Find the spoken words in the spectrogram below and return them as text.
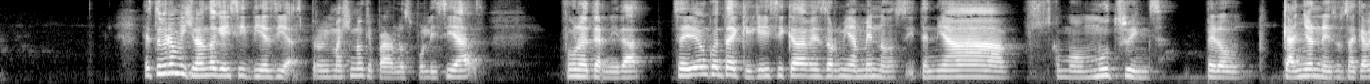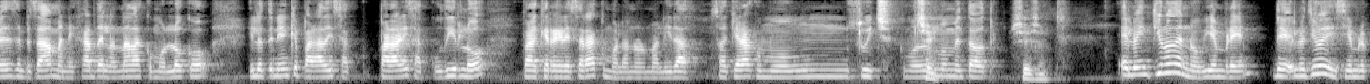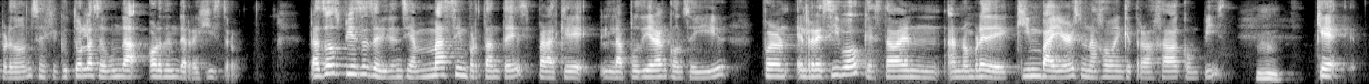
Estuvieron vigilando a Gacy 10 días, pero me imagino que para los policías fue una eternidad. Se dieron cuenta de que Gacy cada vez dormía menos y tenía pues, como mood swings, pero cañones, o sea que a veces empezaba a manejar de la nada como loco y lo tenían que parar y, parar y sacudirlo para que regresara como a la normalidad. O sea que era como un switch, como de Sí. un momento a otro. Sí, sí. El 21 de noviembre, de, el 21 de diciembre, perdón, se ejecutó la segunda orden de registro. Las dos piezas de evidencia más importantes para que la pudieran conseguir fueron el recibo que estaba en, a nombre de Kim Byers, una joven que trabajaba con Peace, Ujú. que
